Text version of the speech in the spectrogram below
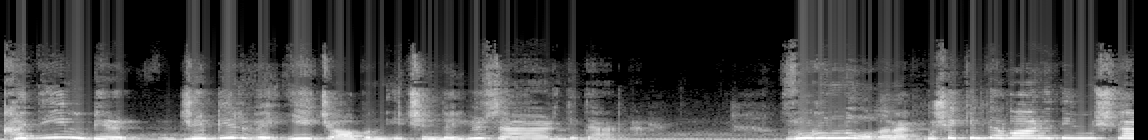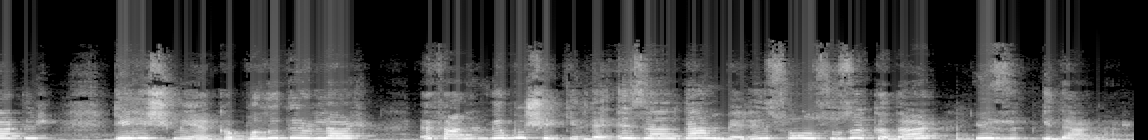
kadim bir cebir ve icabın içinde yüzer giderler. Zorunlu olarak bu şekilde var edilmişlerdir. Gelişmeye kapalıdırlar. Efendim ve bu şekilde ezelden beri sonsuza kadar yüzüp giderler.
